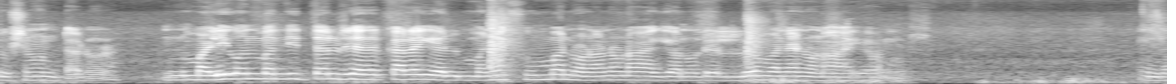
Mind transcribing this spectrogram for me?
ಟ್ಯೂಷನ್ ಹೊಂಟಾರ ನೋಡ್ರಿ. ಮಳೆ ಒಂದು ಬಂದಿತ್ತಲ್ರಿ ಅದ್ರ ಕಾಲ ಎಲ್ಲಿ ಮನೆ ತುಂಬ ನೊಣ ನೊಣ ಆಗ್ಯಾವ ನೋಡ್ರಿ. ಎಲ್ಲರ ಮನೆ ನೊಣ ಆಗ್ಯಾವ ನೋಡ್ರಿ. ಇಲ್ಲ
